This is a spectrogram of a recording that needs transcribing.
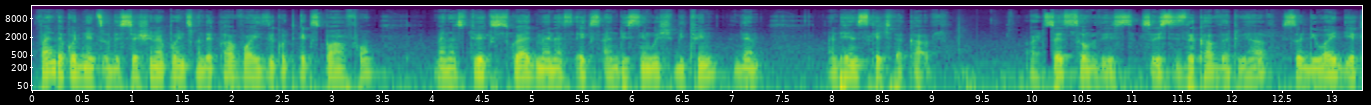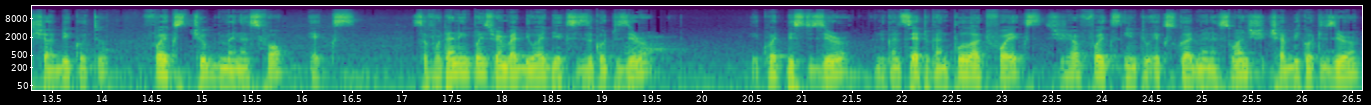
Find the coordinates of the stationary points on the curve y is equal to x power 4 minus 2x squared minus x and distinguish between them and hence sketch the curve Alright, so let's solve this. So this is the curve that we have. So dy dx shall be equal to 4x cubed minus 4x. So for turning points, remember dy dx is equal to 0. Equate this to 0. And you can see that we can pull out 4x. So you have 4x into x squared minus 1 shall be equal to 0.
